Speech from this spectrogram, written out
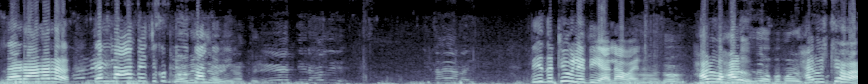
झाड आणणार? त्यांना आंब्याची कुठली उचलते ती? ती इथं ठेवले ती या लावायला. हळू हळू. हळूच ठेवा.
